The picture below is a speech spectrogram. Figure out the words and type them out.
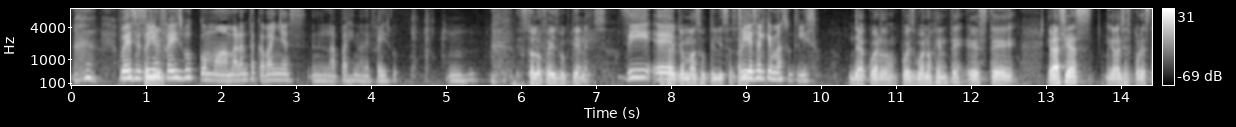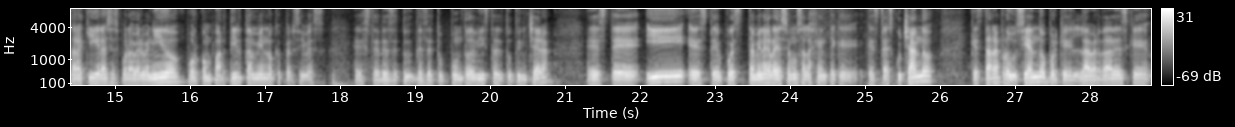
Pues estoy en Facebook como Amaranta Cabañas, en la página de Facebook. ¿Solo Facebook tienes? Sí. ¿Es el eh, que más utilizas? Sí, es el que más utilizo. De acuerdo. Pues bueno, gente, este, gracias, gracias por estar aquí, gracias por haber venido, por compartir también lo que percibes este, desde, tu, punto de vista, de tu trinchera. Este, y este, pues también agradecemos a la gente que, está escuchando, que está reproduciendo, porque la verdad es que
